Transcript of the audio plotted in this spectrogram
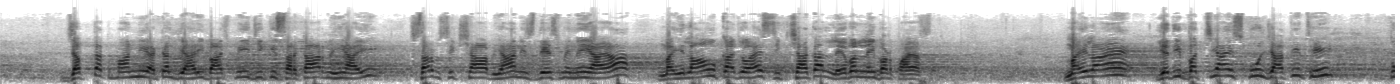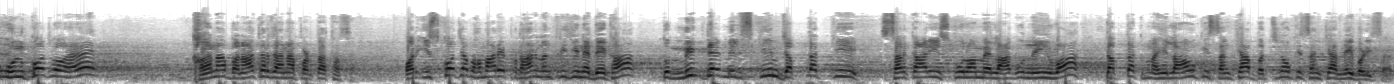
जब तक माननीय अटल बिहारी वाजपेयी जी की सरकार नहीं आई, सर्व शिक्षा अभियान इस देश में नहीं आया, महिलाओं का जो है शिक्षा का लेवल नहीं बढ़ पाया, सर। महिलाएँ, यदि बच्चियाँ स्कूल जाती थी तो उनको जो है खाना बनाकर जाना पड़ता था, सर। और इसको जब हमारे प्रधानमंत्री जी ने देखा तो मिड डे मील स्कीम जब तक कि सरकारी स्कूलों में लागू नहीं हुआ, तब तक महिलाओं की संख्या, बच्चियों की संख्या नहीं बढ़ी, सर।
